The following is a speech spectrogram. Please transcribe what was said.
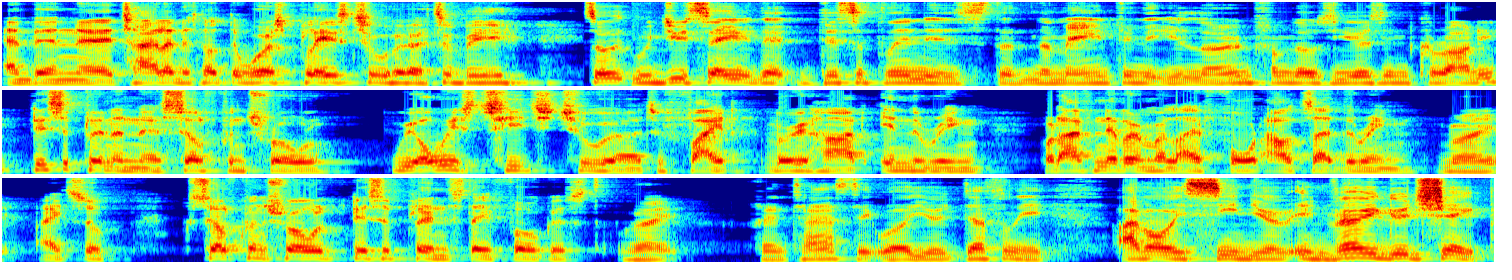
And then uh, Thailand is not the worst place to uh, to be. So would you say that discipline is the, the main thing that you learned from those years in karate? Discipline and uh, self control. We always teach to uh, to fight very hard in the ring, but I've never in my life fought outside the ring. Right. Right. So self control, discipline, stay focused. Right. Fantastic. Well, you're definitely. I've always seen you're in very good shape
